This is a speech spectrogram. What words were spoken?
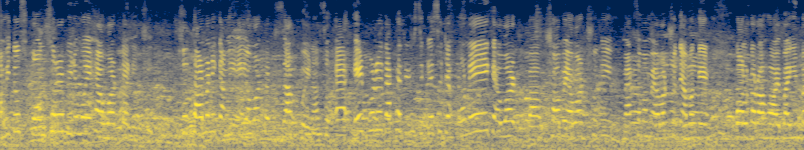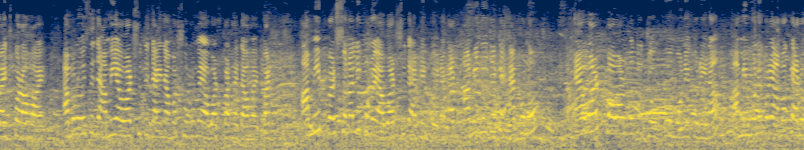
আমি তো স্পন্সরের বিনিময়ে অ্যাওয়ার্ডটা নিচ্ছি। তার মানে কি আমি এই অ্যাওয়ার্ডটা ডিজার্ভ করি না। সো এরপরে দেখা গেছে যে অনেক অ্যাওয়ার্ড বা সব অ্যাওয়ার্ড শোতে ম্যাক্সিমাম অ্যাওয়ার্ড শোতে আমাকে কল করা হয় বা ইনভাইট করা হয়। এমন হয়েছে যে আমি অ্যাওয়ার্ড শোতে যাই না, আমার শোরুমে অ্যাওয়ার্ড পাঠায় দেওয়া হয়। বাট আমি পার্সোনালি কোনো অ্যাওয়ার্ড শোতে অ্যাটেন্ড করি না। কারণ আমি নিজেকে এখনও অ্যাওয়ার্ড পাওয়ার মতো যোগ্য মনে করি না। আমি মনে করি আমাকে আরও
